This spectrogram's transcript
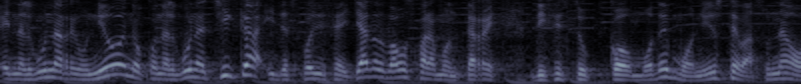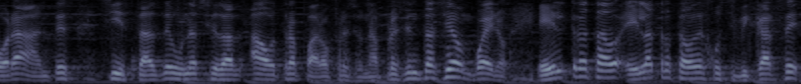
en alguna reunión o con alguna chica y después dice, ya nos vamos para Monterrey. Dices tú, ¿cómo demonios te vas una hora antes si estás de una ciudad a otra para ofrecer una presentación? Bueno, él, tratado, él ha tratado de justificarse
